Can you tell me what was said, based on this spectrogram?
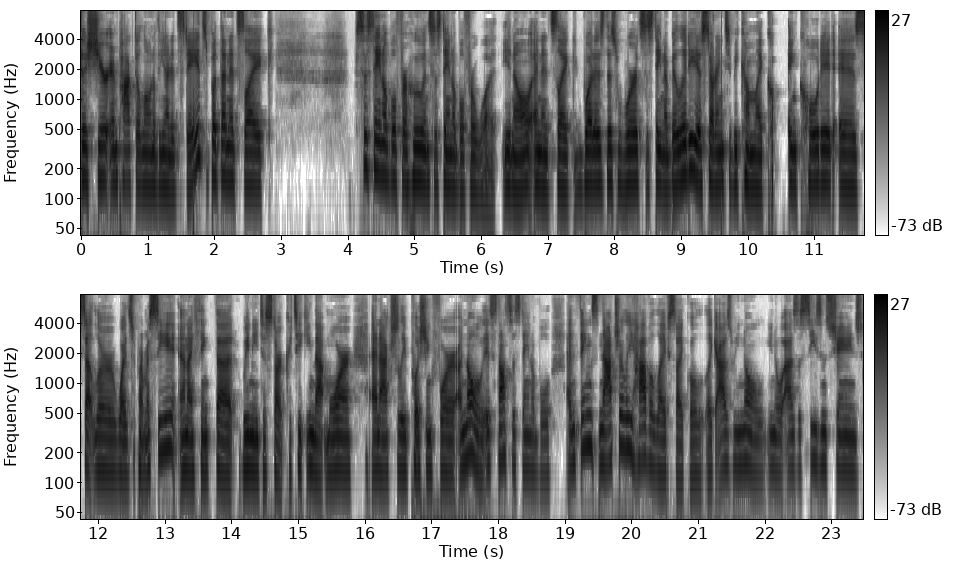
the sheer impact alone of the United States. But then it's like, sustainable for who and sustainable for what, you know? And it's like, what is this word sustainability is starting to become like encoded as settler white supremacy. And I think that we need to start critiquing that more and actually pushing for a no, it's not sustainable. And things naturally have a life cycle. Like, as we know, you know, as the seasons change,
